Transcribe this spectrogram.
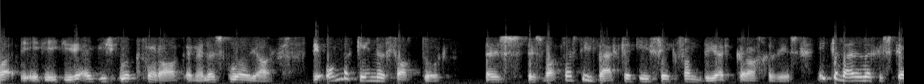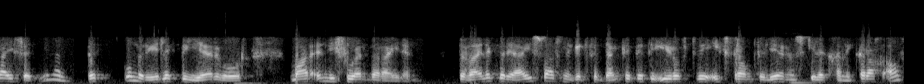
wat het, het hierdie ouetjies ook geraak in hulle skooljaar. Die onbekende faktor is is wat was die werklike effek van beerkrag geweest? Nie terwyl hulle geskryf het nie, want dit kon redelik beheer word, maar in die voorbereiding. Terwyl ek by die huis was en ek het gedink ek het 'n uur of twee ekstra om te leer en skielik gaan die krag af.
